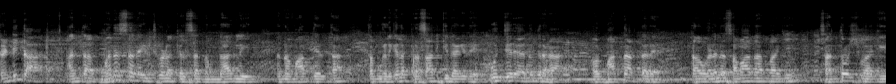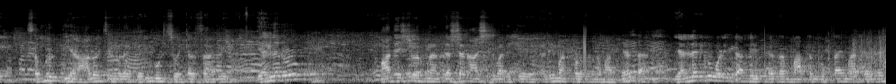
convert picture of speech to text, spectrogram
ಖಂಡಿತ ಅಂತ ಮನಸ್ಸನ್ನ ಇಟ್ಕೊಳ್ಳೋ ಕೆಲಸ ನಮ್ದಾಗ್ಲಿ ನನ್ನ ಮಾತು ಹೇಳ್ತಾ ತಮ್ಗಳಿಗೆಲ್ಲ ಪ್ರಸಾದಕ್ಕಿದಾಗಿದೆ ಪೂಜ್ಯರೇ ಅನುಗ್ರಹ. ಅವ್ರು ಮಾತನಾಡ್ತಾರೆ. ತಾವುಗಳೆಲ್ಲ ಸಮಾಧಾನವಾಗಿ, ಸಂತೋಷವಾಗಿ, ಸಮೃದ್ಧಿಯ ಆಲೋಚನೆಗಳ ಗರಿಗೂಡಿಸುವ ಕೆಲಸ ಆಗಲಿ. ಎಲ್ಲರೂ ಮಾದೇಶ್ವರನ ದರ್ಶನ ಆಶೀರ್ವಾದಕ್ಕೆ ಅಡಿ ಮಾಡ್ಕೊಳ್ಳೋದನ್ನ ಮಾತು ಹೇಳ್ತಾ ಎಲ್ಲರಿಗೂ ಒಳಿತಾಗಲಿ ಅಂತ ನನ್ನ ಮಾತನ್ನು ಮುಕ್ತಾಯ ಮಾಡ್ತಾ ಇದ್ದೆ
